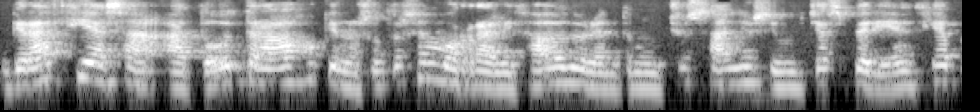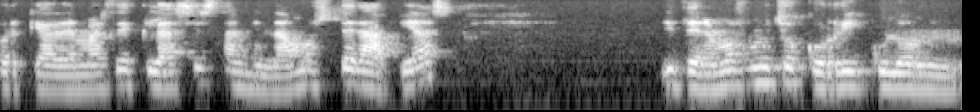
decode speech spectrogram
gracias a, todo el trabajo que nosotros hemos realizado durante muchos años y mucha experiencia, porque además de clases también damos terapias y tenemos mucho currículum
